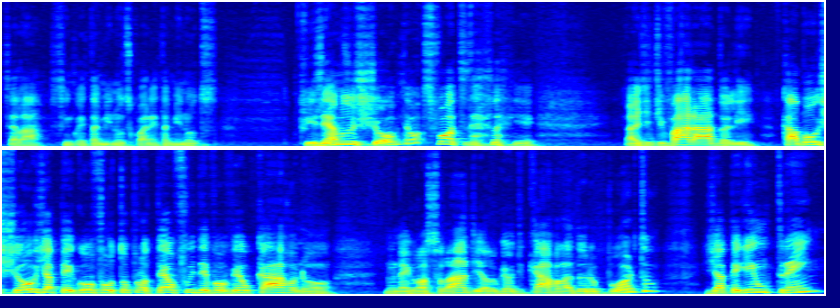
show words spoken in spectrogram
Sei lá, 50 minutos, 40 minutos. Fizemos o show. Tem umas fotos dessa aqui. A gente varado ali. Acabou o show, já pegou, voltou pro hotel, fui devolver o carro no, no negócio lá de aluguel de carro lá do aeroporto. Já peguei um trem,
